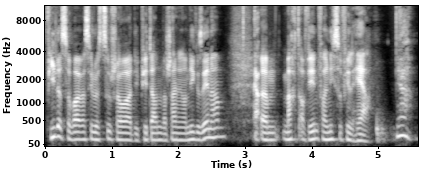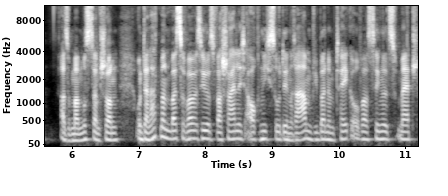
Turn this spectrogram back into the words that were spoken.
viele Survivor Series Zuschauer, die Pete Dunne wahrscheinlich noch nie gesehen haben, Ja. ähm, macht auf jeden Fall nicht so viel her. Ja. Also man muss dann schon, und dann hat man bei Survivor Series wahrscheinlich auch nicht so den Rahmen wie bei einem Takeover Singles Match,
